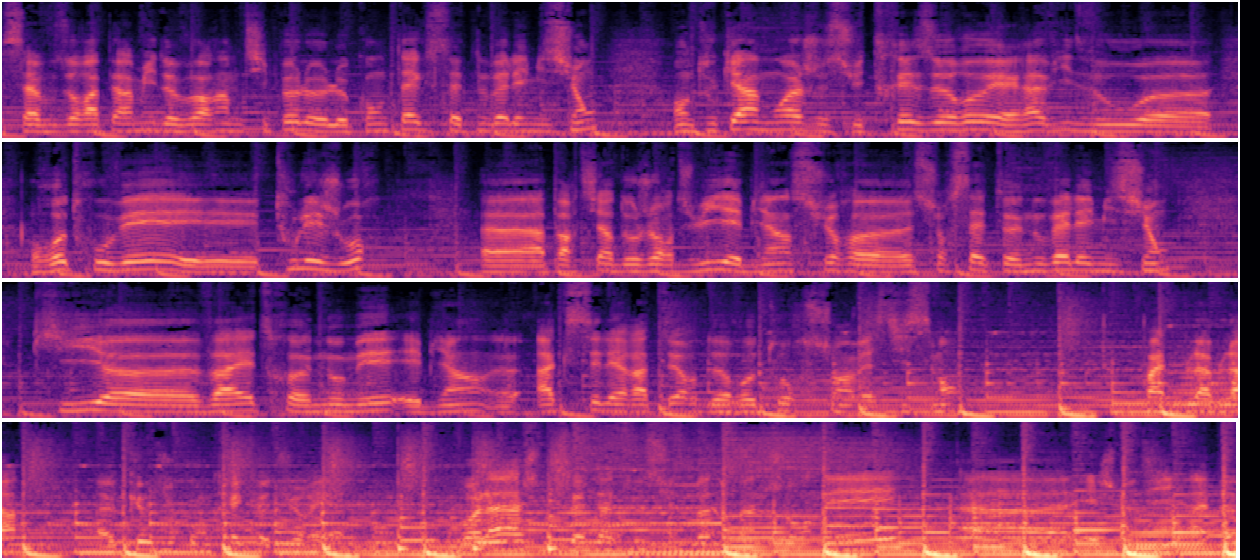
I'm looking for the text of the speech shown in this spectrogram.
ça vous aura permis de voir un petit peu le, contexte de cette nouvelle émission. En tout cas, moi je suis très heureux et ravi de vous euh, retrouver tous les jours à partir d'aujourd'hui et eh bien sur, sur cette nouvelle émission qui va être nommée eh bien, accélérateur de retour sur investissement. Pas de blabla, que du concret, que du réel. Voilà, je vous souhaite à tous une bonne fin de journée I don't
